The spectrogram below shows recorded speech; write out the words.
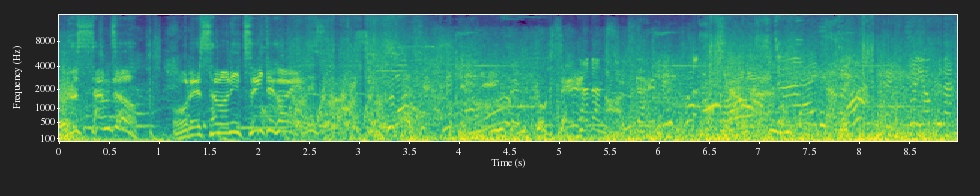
許さんぞ俺様についてこいただの傷だ強くなる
